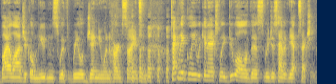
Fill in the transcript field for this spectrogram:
biological mutants with real genuine hard science, and technically we can actually do all of this. We just haven't yet sectioned.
